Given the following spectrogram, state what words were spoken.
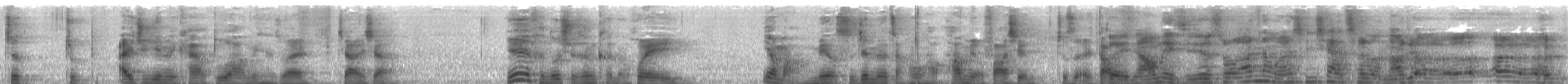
就就 IG 页面开好，多到他面前说：“哎，加一下。”因为很多学生可能会，要么没有时间没有掌控好，他没有发现，就是哎到。对，然后妹子就说：“啊，那我要先下车了。”然后就呃呃呃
